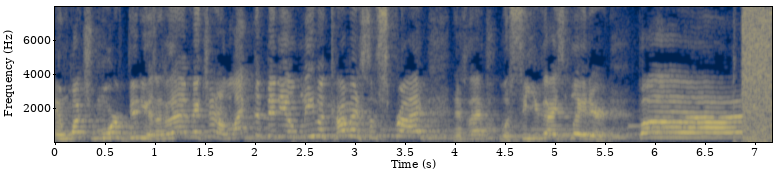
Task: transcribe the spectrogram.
and watch more videos. After that, make sure to like the video, leave a comment, subscribe. And after that, we'll see you guys later. Bye.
